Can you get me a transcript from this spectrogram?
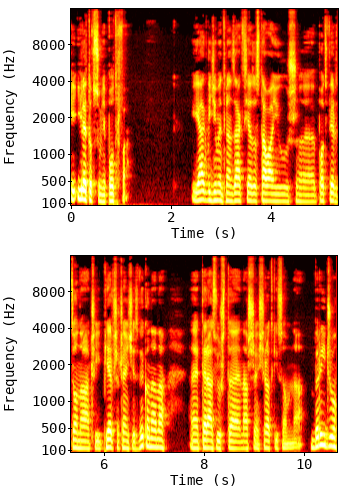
i ile to w sumie potrwa. Jak widzimy, transakcja została już e, potwierdzona, czyli pierwsza część jest wykonana. E, teraz już te nasze środki są na bridge'u.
